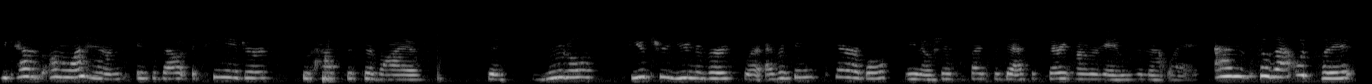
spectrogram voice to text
Because on the one hand, it's about a teenager who has to survive this brutal future universe where everything is terrible. You know, she has to fight to death. It's very Hunger Games in that way. And so that would put it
